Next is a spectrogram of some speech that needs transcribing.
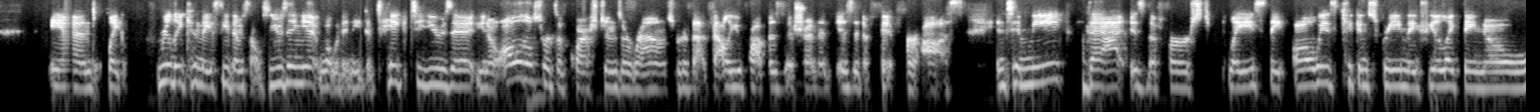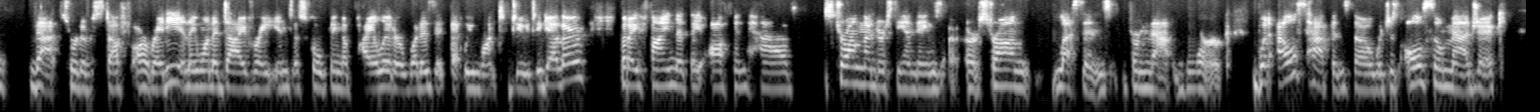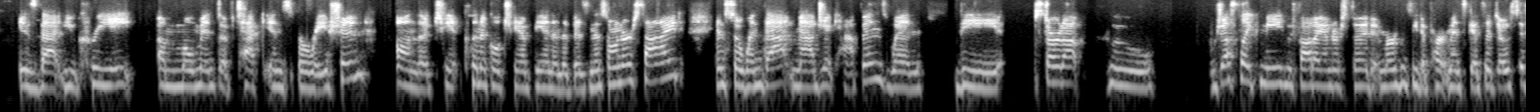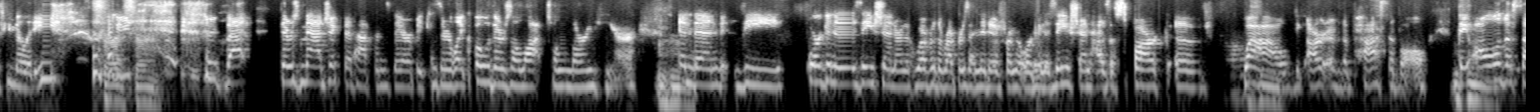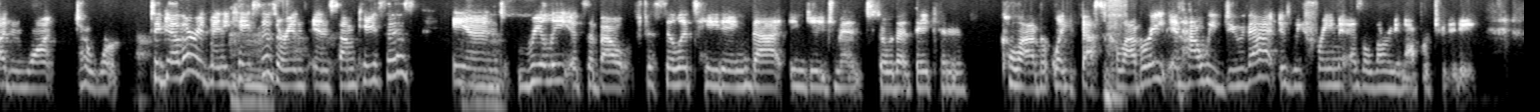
And like really can they see themselves using it? What would it need to take to use it? You know all of those sorts of questions around sort of that value proposition and is it a fit for us? And to me that is the first place. They always kick and scream. They feel like they know that sort of stuff already and they want to dive right into scoping a pilot or what is it that we want to do together. But i find that they often have strong understandings or strong lessons from that work. What else happens though which is also magic is that you create a moment of tech inspiration on the ch- clinical champion and the business owner side. And so when that magic happens, when the startup who just like me, who thought I understood emergency departments, gets a dose of humility. Sure, sure. that there's magic that happens there because they're like, oh, there's a lot to learn here. Mm-hmm. And then the organization or whoever the representative from the organization has a spark of wow the art of the possible. They mm-hmm. all of a sudden want to work together in many mm-hmm. cases or in, in some cases. And mm-hmm. really it's about facilitating that engagement so that they can collaborate like best collaborate. And how we do that is we frame it as a learning opportunity.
